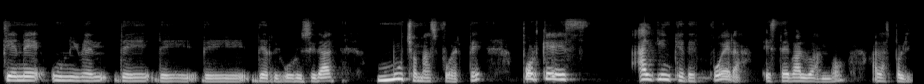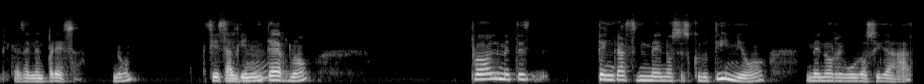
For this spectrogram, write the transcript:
tiene un nivel de, rigurosidad mucho más fuerte porque es alguien que de fuera está evaluando a las políticas de la empresa, ¿no? Si es alguien interno, probablemente tengas menos escrutinio, menos rigurosidad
